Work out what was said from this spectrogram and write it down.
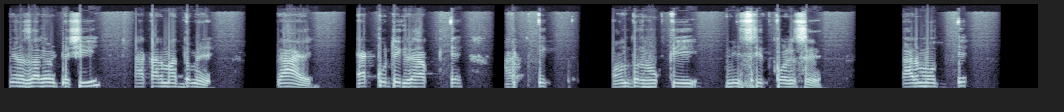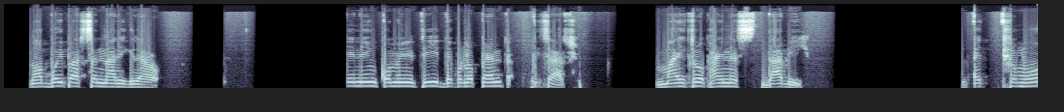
তিন হাজারের বেশি টাকার মাধ্যমে প্রায় এক কোটি গ্রাহককে আর্থিক অন্তর্ভুক্তি নিশ্চিত করেছে। তার মধ্যে নব্বই পার্সেন্ট নারী গ্রাহক। Training community development officer micro finance দাবি। দায়িত্বসমূহ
